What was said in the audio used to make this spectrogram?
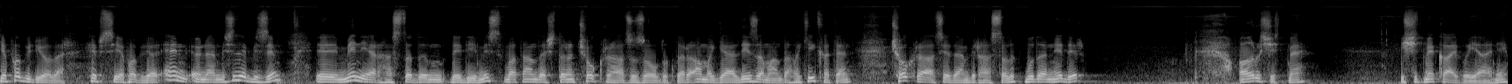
yapabiliyorlar. Hepsi yapabiliyor. En önemlisi de bizim e, Menier hastalığı dediğimiz vatandaşların çok rahatsız oldukları ama geldiği zaman anda hakikaten çok rahatsız eden bir hastalık. Bu da nedir? Ağır işitme, işitme kaybı yani,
